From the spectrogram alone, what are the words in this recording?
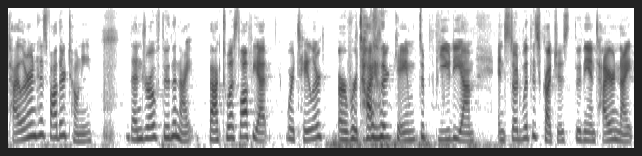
Tyler and his father Tony then drove through the night back to West Lafayette, where Taylor or where Tyler came to PUDM and stood with his crutches through the entire night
